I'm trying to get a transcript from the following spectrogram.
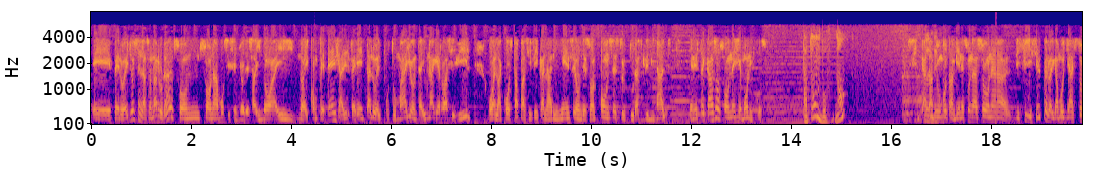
eh, pero ellos en la zona rural son, son amos y señores, ahí no hay, no hay competencia, diferente a lo del Putumayo, donde hay una guerra civil, o a la costa pacífica nariñense, donde son 11 estructuras criminales. En este caso son hegemónicos. Tatumbo, ¿no? Catatumbo también es una zona difícil, pero digamos ya esto,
